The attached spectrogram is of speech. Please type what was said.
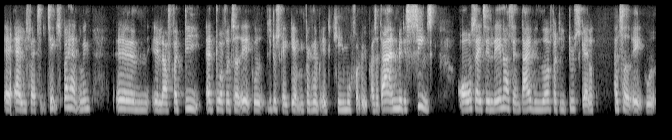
er i fertilitetsbehandling, øh, eller fordi at du har fået taget æg ud, fordi du skal igennem for eksempel et kemoforløb. Altså der er en medicinsk årsag til, at lægen har sendt dig videre, fordi du skal have taget æg ud.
